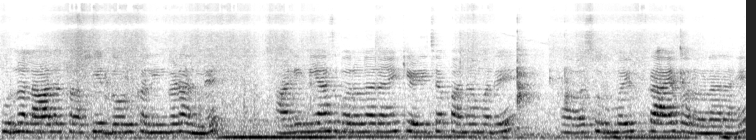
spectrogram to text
पूर्ण लाल असं असे दोन कलिंगड आणले. आणि मी आज बनवणार आहे केळीच्या पानामध्ये सुरमई फ्राय बनवणार आहे.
